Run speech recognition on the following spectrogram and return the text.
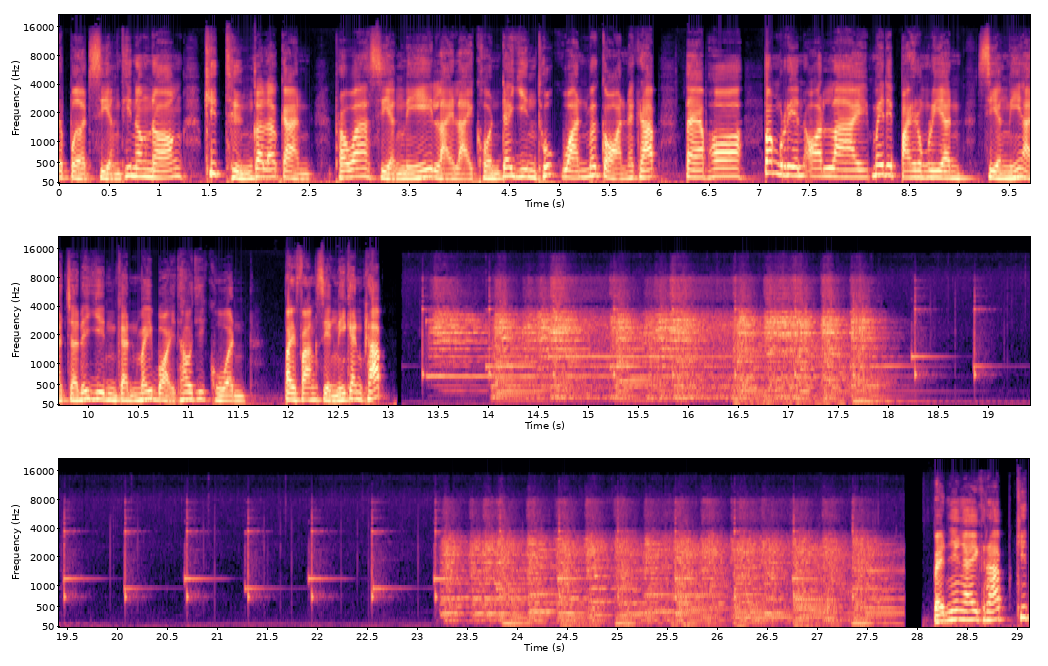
จะเปิดเสียงที่น้องๆ คิดถึงก็แล้วกัน เพราะว่าเสียงนี้หลายๆ คนได้ยินทุกวันเมื่อก่อนนะครับ แต่พอต้องเรียนออนไลน์ไม่ได้ไปโรงเรียน เสียงนี้อาจจะได้ยินกันไม่บ่อยเท่าที่ควร ไปฟังเสียงนี้กันครับ เป็นยังไงครับ คิด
